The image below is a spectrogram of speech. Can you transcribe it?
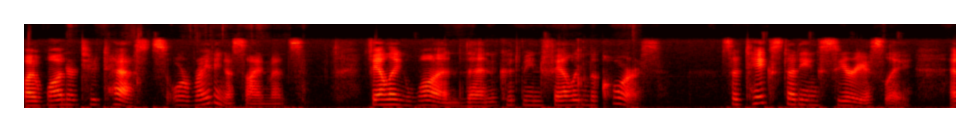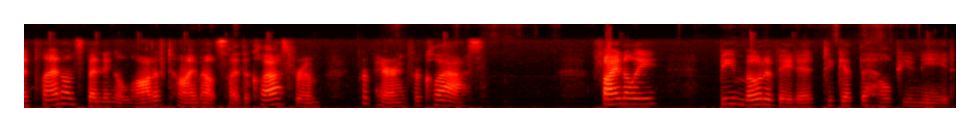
by one or two tests or writing assignments. Failing one, then, could mean failing the course. So take studying seriously and plan on spending a lot of time outside the classroom preparing for class. Finally, be motivated to get the help you need.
